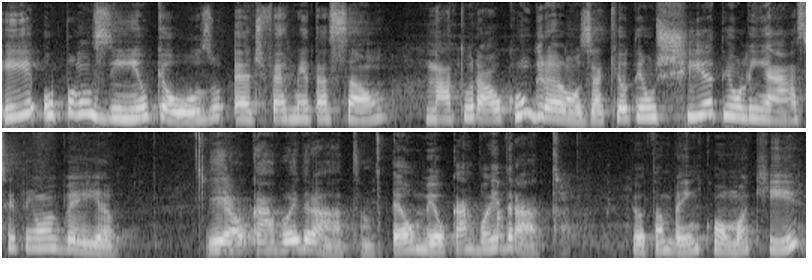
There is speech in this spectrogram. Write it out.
E o pãozinho que eu uso é de fermentação natural com grãos. Aqui eu tenho chia, tenho linhaça e tenho aveia. E é o carboidrato. É o meu carboidrato. Eu também como aqui.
